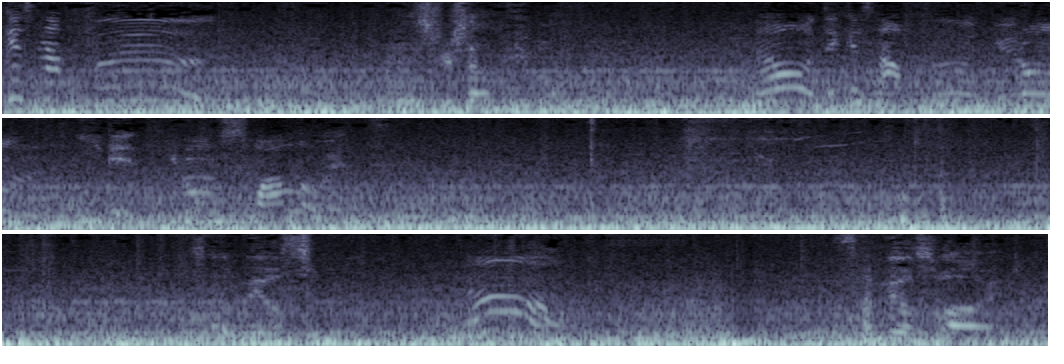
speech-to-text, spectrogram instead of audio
dick is not food. It is for some people. No, dick is not food. You don't eat it. You don't swallow it. Some people. No. Some people swallow it.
